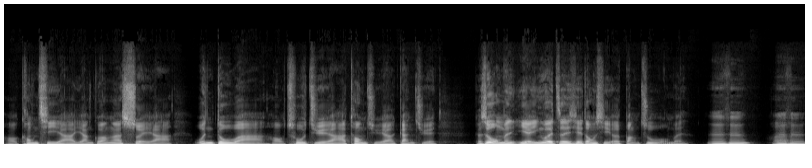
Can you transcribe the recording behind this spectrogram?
哦空气啊、阳光啊、水啊、温度啊、哦触觉啊、痛觉啊、感觉，可是我们也因为这些东西而绑住我们。嗯哼，嗯哼，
